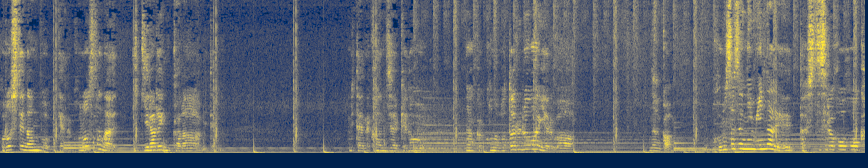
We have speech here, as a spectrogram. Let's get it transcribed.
う殺してなんぼみたいな。殺さない生きられんからみたいな。みたいな感じやけどなんかこのバトルロワイヤルはなんか殺さずにみんなで脱出する方法を考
